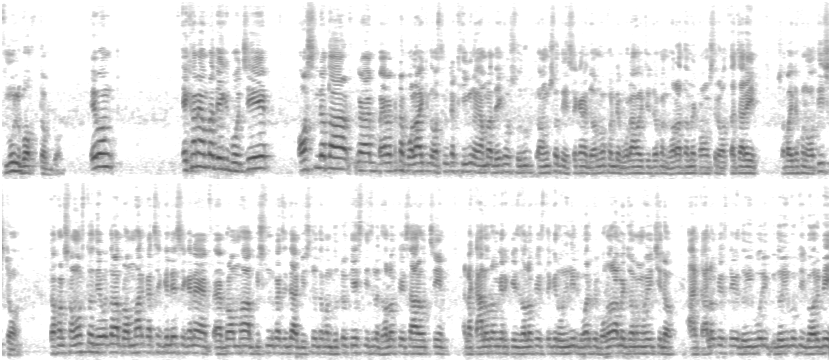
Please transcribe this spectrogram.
মূল বক্তব্য। এবং এখানে আমরা দেখব যে অশ্লীলতার আহ, ব্যাপারটা বলা হয় কিন্তু অশ্লীলতা ঠিক নয়। আমরা দেখব শুরুর অংশতে সেখানে জন্মখণ্ডে বলা হয়েছে যখন ধরাধামে কংসের অত্যাচারে সবাই যখন অতিষ্ঠ তখন সমস্ত দেবতারা ব্রহ্মার কাছে গেলে সেখানে ব্রহ্মা বিষ্ণুর কাছে যায়। বিষ্ণু তখন দুটো কেস দিয়েছিল ধলকেশ আর হচ্ছে একটা কালো রঙের কেস। ধলকেশ থেকে রোহিণীর গর্ভে বলরামের জন্ম হয়েছিল আর কালো কেস থেকে দৈবরী দৈবকী গর্ভে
